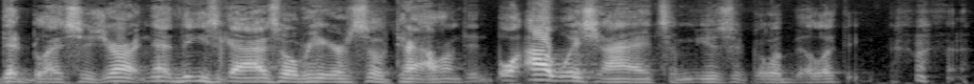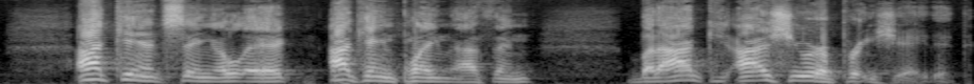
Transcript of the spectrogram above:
that blesses your heart. Now, these guys over here are so talented. Boy, I wish I had some musical ability. I can't sing a lick. I can't play nothing but I, I sure appreciate it.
